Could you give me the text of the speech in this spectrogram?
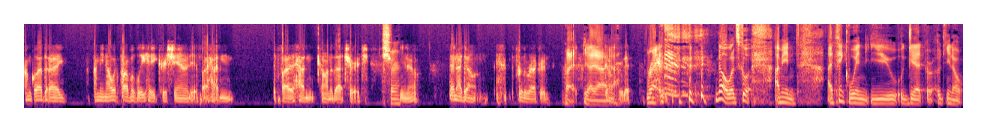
I'm glad that I I mean I would probably hate Christianity if I hadn't if I hadn't gone to that church, sure. you know, and I don't, for the record, Right. Yeah. Yeah. don't yeah. hate it. Right. no, it's cool. I mean, I think when you get, you know,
